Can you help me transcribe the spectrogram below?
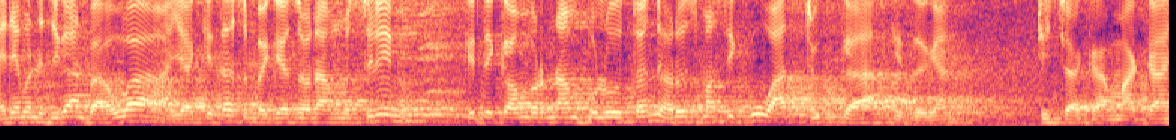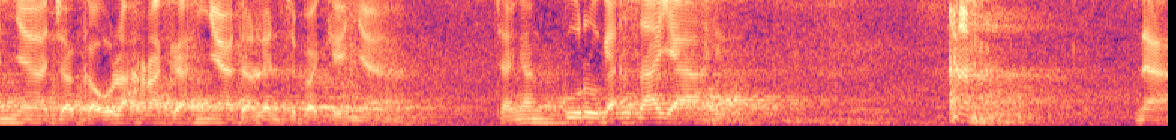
Jadi menunjukkan bahwa ya kita sebagai seorang muslim ketika umur 60 tahun harus masih kuat juga gitu kan. Dijaga makannya, jaga olahraganya dan lain sebagainya. Jangan kuru kayak saya gitu. nah,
